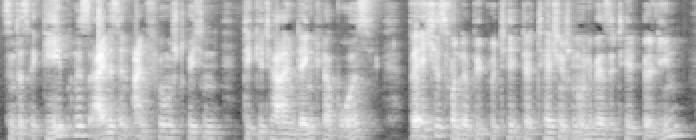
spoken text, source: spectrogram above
sind das Ergebnis eines in Anführungsstrichen digitalen Denklabors, welches von der Bibliothek der Technischen Universität Berlin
